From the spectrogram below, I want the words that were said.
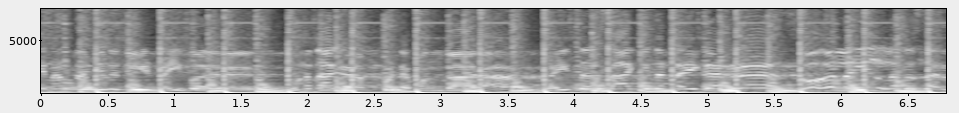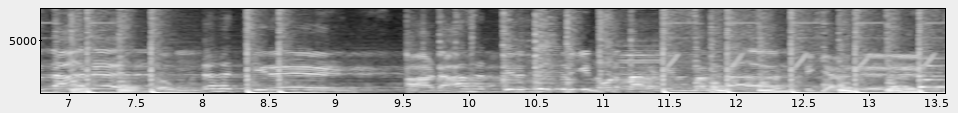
ಏನಂತ ತಿಳಿದಿ ಡ್ರೈವರ್ ಗುಣದಾಗ ಬಂಗಾರ. ರೈತ ಸಾಕಿದ ಟೈಗರ್ ಸೋಲ ಇಲ್ಲದ ಸರ್ದಾರ. ಹತ್ತಿರ. ಆಡಾ ಹತ್ತಿರ ತಿರುಗಿ ನೋಡ್ತಾರ ನಿಮ್ಮಂತ ಹುಡುಗಿಯಾರ.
